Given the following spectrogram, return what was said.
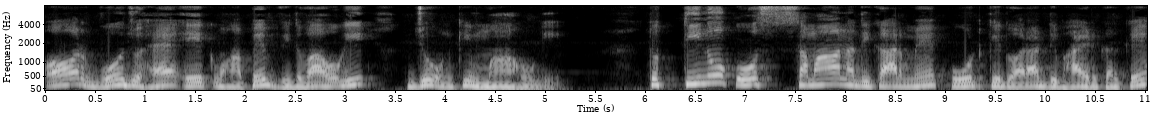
और वो जो है एक वहाँ पे विधवा होगी। जो उनकी माँ होगी। तो तीनों को समान अधिकार में कोर्ट के द्वारा डिवाइड करके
